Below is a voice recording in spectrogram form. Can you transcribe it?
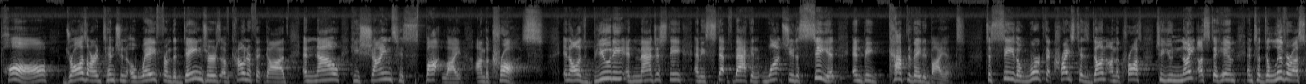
Paul draws our attention away from the dangers of counterfeit gods, and now he shines his spotlight on the cross in all its beauty and majesty, and he steps back and wants you to see it and be captivated by it. To see the work that Christ has done on the cross to unite us to Him and to deliver us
